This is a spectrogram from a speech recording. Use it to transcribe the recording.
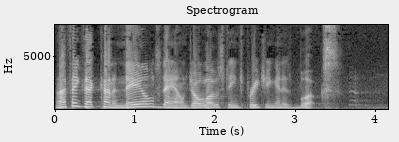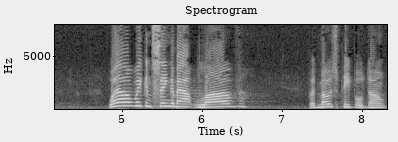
And I think that kind of nails down Joel Osteen's preaching in his books. Well, we can sing about love, but most people don't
